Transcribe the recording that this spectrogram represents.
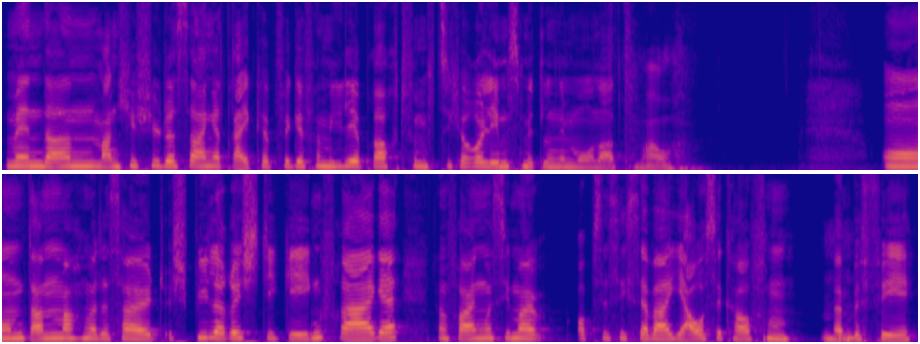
wenn dann manche Schüler sagen, eine dreiköpfige Familie braucht 50 Euro Lebensmittel im Monat. Wow. Und dann machen wir das halt spielerisch, die Gegenfrage. Dann fragen wir sie mal, ob sie sich selber eine Jause kaufen mhm. beim Buffet,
